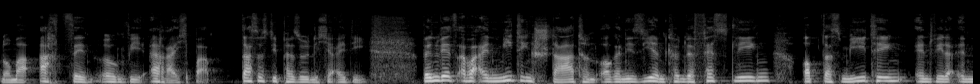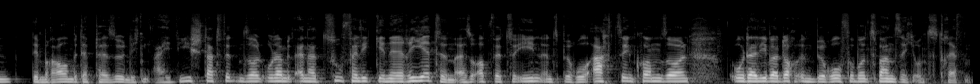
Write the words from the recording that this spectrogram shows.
Nummer 18 irgendwie erreichbar. Das ist die persönliche ID. Wenn wir jetzt aber ein Meeting starten, organisieren, können wir festlegen, ob das Meeting entweder in dem Raum mit der persönlichen ID stattfinden soll oder mit einer zufällig generierten, also ob wir zu Ihnen ins Büro 18 kommen sollen oder lieber doch in Büro 25 uns treffen.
